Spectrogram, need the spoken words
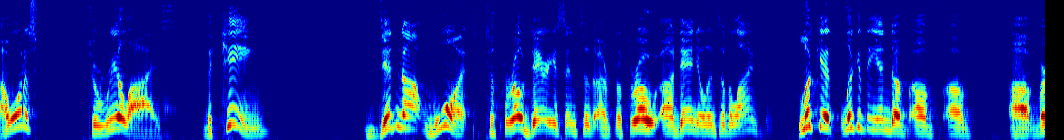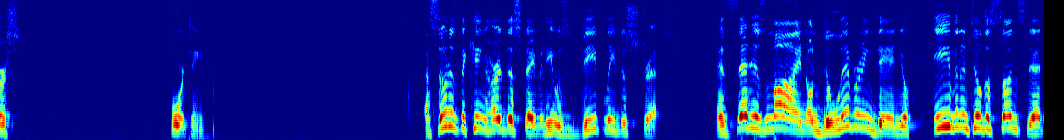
I want us to realize the king did not want to throw Darius into the, or to throw uh, Daniel into the lion's den. Look at look at the end of of, of uh, verse 14. As soon as the king heard this statement, he was deeply distressed and set his mind on delivering Daniel even until the sunset,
